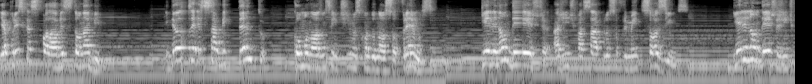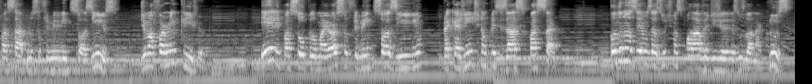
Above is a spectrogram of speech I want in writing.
E é por isso que essas palavras estão na Bíblia. E Deus ele sabe tanto como nós nos sentimos quando nós sofremos, que ele não deixa a gente passar pelo sofrimento sozinhos. E ele não deixa a gente passar pelo sofrimento sozinhos de uma forma incrível. Ele passou pelo maior sofrimento sozinho para que a gente não precisasse passar. Quando nós vemos as últimas palavras de Jesus lá na cruz,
